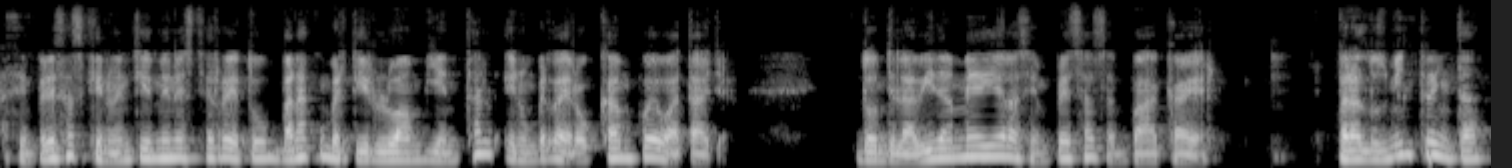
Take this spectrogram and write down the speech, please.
Las empresas que no entienden este reto van a convertir lo ambiental en un verdadero campo de batalla, donde la vida media de las empresas va a caer. Para el 2030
